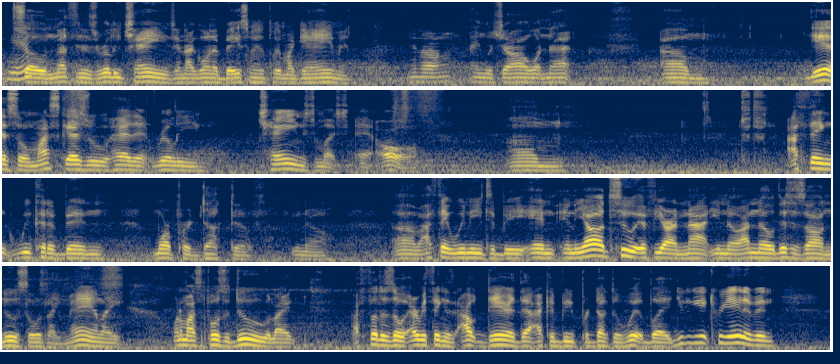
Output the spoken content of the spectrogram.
Yeah. So nothing has really changed. And I go in the basement, and play my game, and you know, hang with y'all and whatnot. Um, yeah. So my schedule hasn't really changed much at all. Um, I think we could have been more productive. You know. Um, I think we need to be and and y'all too. If you are not, you know, I know this is all new, so it's like, man, like, what am I supposed to do? Like, I feel as though everything is out there that I could be productive with, but you can get creative and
